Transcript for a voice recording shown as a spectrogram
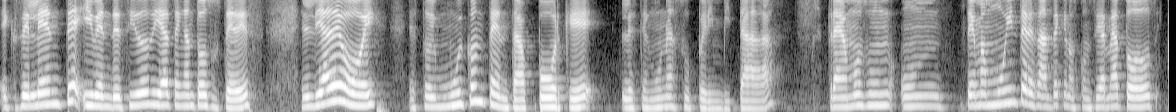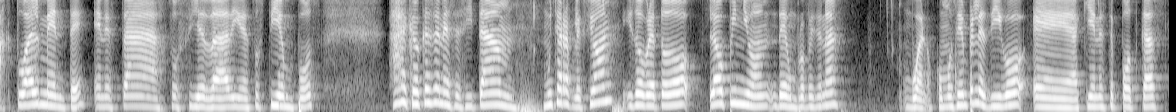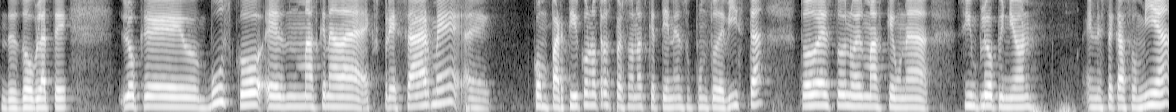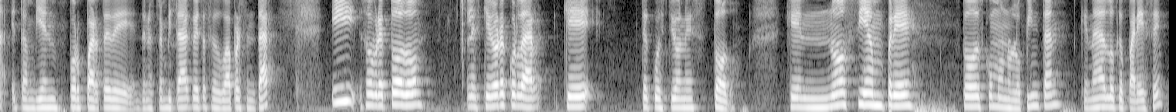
Excelente y bendecido día tengan todos ustedes. El día de hoy estoy muy contenta porque les tengo una super invitada. Traemos un, un tema muy interesante que nos concierne a todos actualmente en esta sociedad y en estos tiempos. Ay, creo que se necesita mucha reflexión y sobre todo la opinión de un profesional. Bueno, como siempre les digo, eh, aquí en este podcast, Desdóblate, lo que busco es más que nada expresarme, eh, compartir con otras personas que tienen su punto de vista. Todo esto no es más que una simple opinión, en este caso mía, y también por parte de, de nuestra invitada que ahorita se los va a presentar. Y sobre todo, les quiero recordar que te cuestiones todo, que no siempre todo es como nos lo pintan, que nada es lo que parece.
